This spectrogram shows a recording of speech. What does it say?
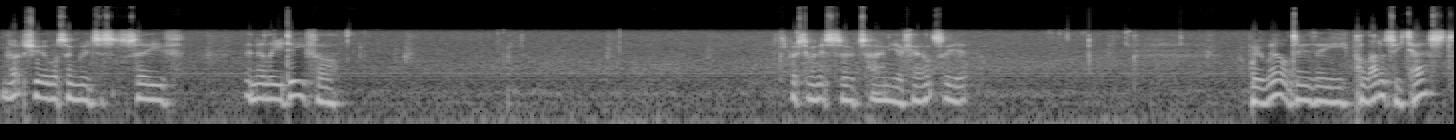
Not sure what I'm going to save an LED for. Especially when it's so tiny I can't see it. We will do the polarity test.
